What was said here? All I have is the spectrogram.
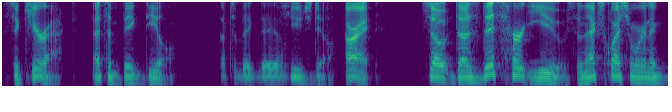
Secure Act. That's a big deal. That's a big deal. Huge deal. All right. So does this hurt you? So the next question we're going to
